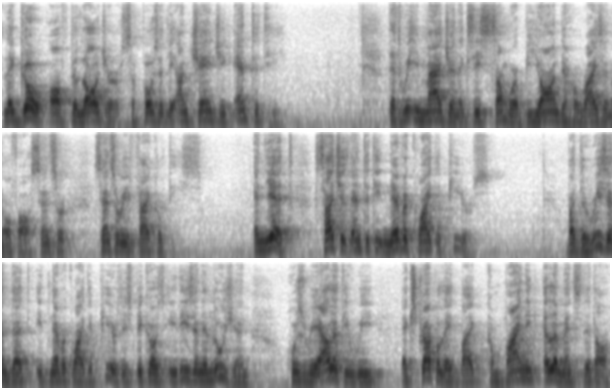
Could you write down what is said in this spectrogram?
let go of the larger, supposedly unchanging entity that we imagine exists somewhere beyond the horizon of our sensor, sensory faculties. And yet, such an entity never quite appears. But the reason that it never quite appears is because it is an illusion whose reality we extrapolate by combining elements that are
